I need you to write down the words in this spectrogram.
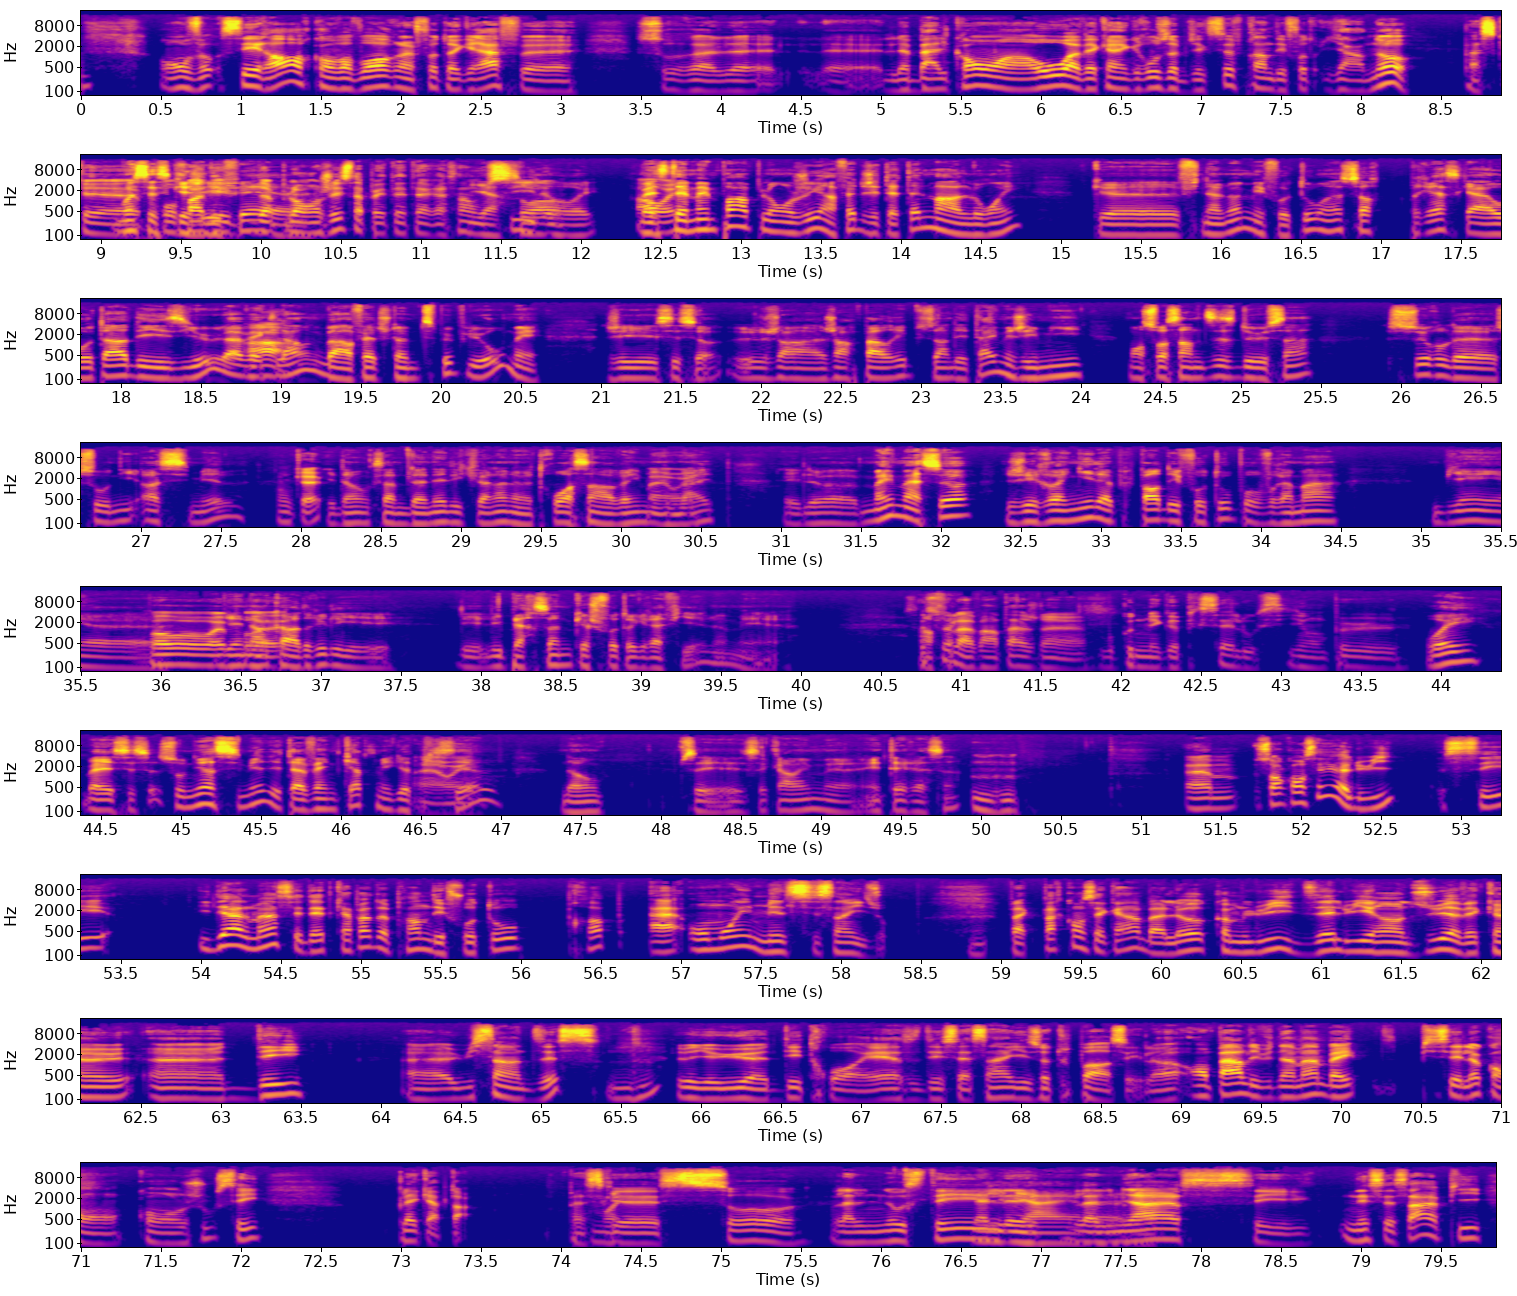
Mhm. C'est rare qu'on va voir un photographe euh, sur euh, le, le- le balcon en haut avec un gros objectif prendre des photos. Il y en a, parce que Moi, c'est ce pour que faire j'ai des, fait, de euh, plongée, ça peut être intéressant Hier aussi. oui. Ah Ben, ouais? C'était même pas en plongée. En fait, j'étais tellement loin que finalement, mes photos hein, sortent presque à hauteur des yeux là, avec Ah. l'angle. Ben, en fait, j'étais un petit peu plus haut, mais j'ai c'est ça. J'en j'en reparlerai plus en détail, mais j'ai mis mon 70-200 sur le Sony A6000. OK. Et donc, ça me donnait l'équivalent d'un 320 Ben mm. oui. Et là, même à ça, j'ai rogné la plupart des photos pour vraiment bien, euh, Ouais, ouais, ouais, bien pour, euh, encadrer les, les, les personnes que je photographiais. Là, mais euh, C'est ça l'avantage d'un beaucoup de mégapixels aussi. On peut. oui, ben c'est ça. Sony A6000 est à 24 mégapixels. Ah Donc, c'est quand même intéressant. Euh, son conseil à lui, c'est idéalement, c'est d'être capable de prendre des photos propres à au moins 1600 ISO. Mm. Fait que par conséquent, ben là, comme lui, il disait, lui est rendu avec un, un D. euh, 810. Là, il y a eu euh, D3S, D700, il les a tout passés. Là. On parle évidemment, ben, puis c'est là qu'on joue, c'est plein capteur. Parce Ouais. que ça, la luminosité, La lumière, la euh, lumière, c'est nécessaire. Puis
